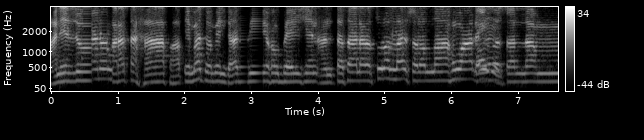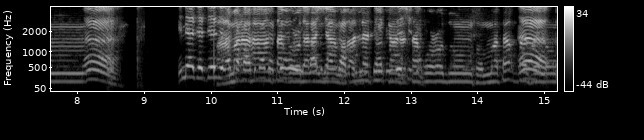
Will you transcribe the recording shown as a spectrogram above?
عن الزهري مرتها فاطمة بنت أبي حبيش أن تسأل رسول الله صلى الله عليه وسلم Ah. أمرها أن تقعد الأيام. التي كانت. تقعد ثم تغتسل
